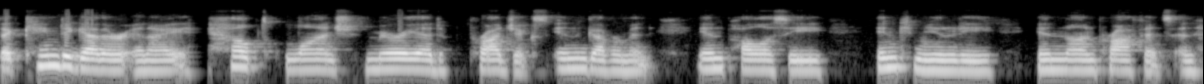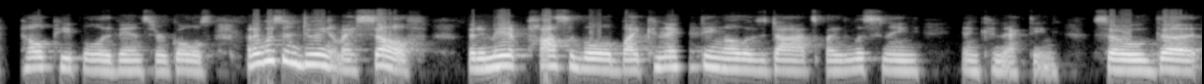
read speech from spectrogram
that came together and I helped launch myriad projects in government, in policy, in community, in nonprofits and help people advance their goals. But I wasn't doing it myself, but I made it possible by connecting all those dots, by listening and connecting. So the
